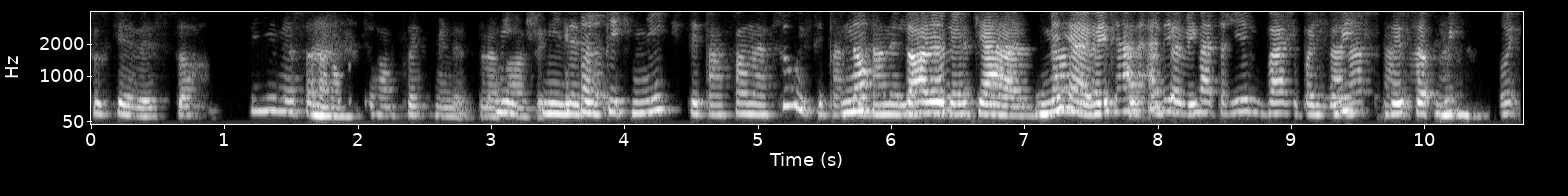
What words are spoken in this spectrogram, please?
tout ce qu'elle avait sorti, là, ça a pris 35 minutes, le Mais, ranger. mais le pique-nique, c'est passé en nature ou c'est passé Non, dans le dans local? le local, Dans mais le avec- local, surtout avec, du avec- matériel ouvert et polyvalent. Oui, c'est ça, finalement. oui.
